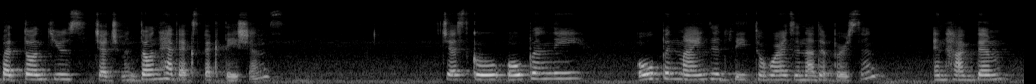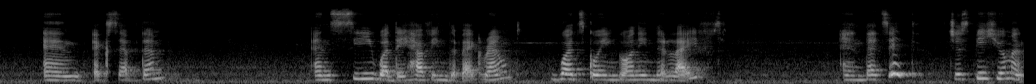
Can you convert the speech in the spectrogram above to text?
but don't use judgment. Don't have expectations. Just go openly, open mindedly towards another person and hug them and accept them and see what they have in the background, what's going on in their lives. And that's it. Just be human.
